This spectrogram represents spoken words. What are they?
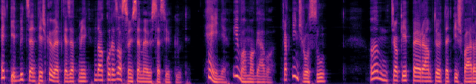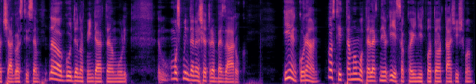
Egy-két biccentés következett még, de akkor az asszony szeme összeszőkült. Ejnye, mi van magával? Csak nincs rosszul. Nem, csak éppen rám tört egy kis fáradtság, azt hiszem. Ne aggódjanak, mindjárt elmúlik. Most minden esetre bezárok. Ilyen korán? Azt hittem a moteleknél éjszakai nyitvatartás is van,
